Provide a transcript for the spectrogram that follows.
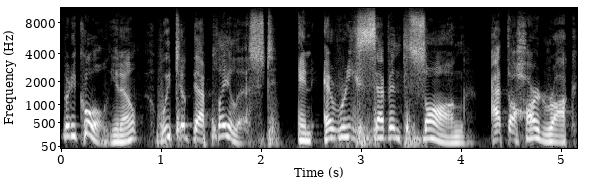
Pretty cool, you know. We took that playlist, and every seventh song at the Hard Rock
